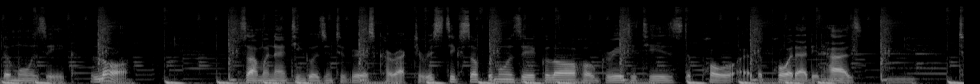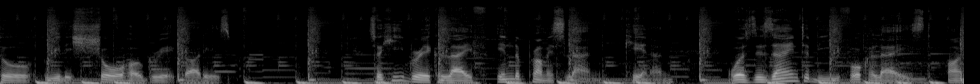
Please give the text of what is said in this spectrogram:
the Mosaic law. Psalm 119 goes into various characteristics of the Mosaic law, how great it is, the power, the power that it has to really show how great God is. So, Hebraic life in the promised land, Canaan, was designed to be focalized on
